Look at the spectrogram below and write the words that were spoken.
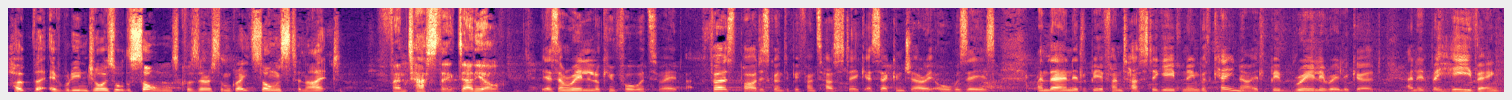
hope that everybody enjoys all the songs because there are some great songs tonight. Fantastic. Daniel, Yes, I'm really looking forward to it. First part is going to be fantastic, as Second Cherry always is. And then it'll be a fantastic evening with KEiiNO. It'll be really, really good. And it'll be heaving.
